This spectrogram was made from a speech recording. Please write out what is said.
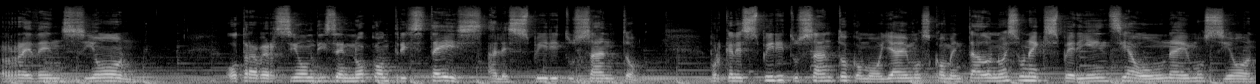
redención. Otra versión dice, no contristéis al Espíritu Santo porque el Espíritu Santo, como ya hemos comentado, no es una experiencia o una emoción.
